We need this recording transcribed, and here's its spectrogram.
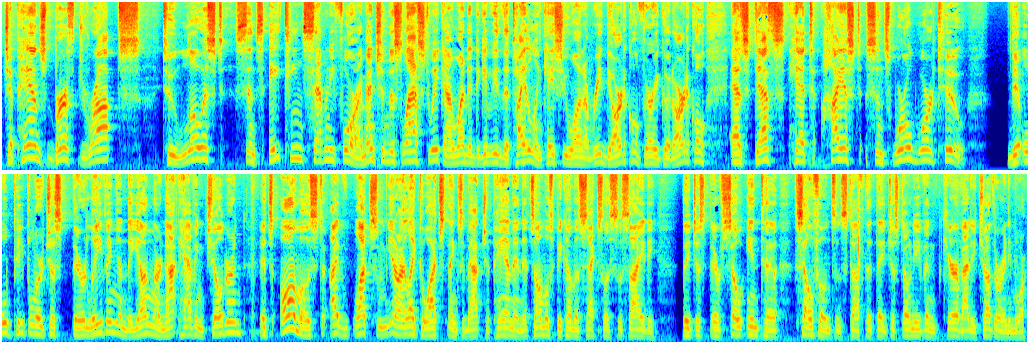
Japan's birth drops to lowest since 1874. I mentioned this last week. I wanted to give you the title in case you want to read the article. Very good article. As deaths hit highest since World War II. The old people are just, they're leaving and the young are not having children. It's almost, I've watched some, you know, I like to watch things about Japan and it's almost become a sexless society. They just, they're so into cell phones and stuff that they just don't even care about each other anymore.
